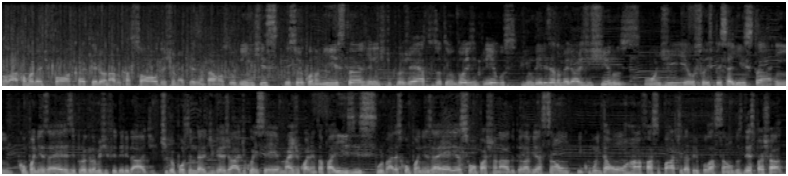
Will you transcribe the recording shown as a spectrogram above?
Olá, comandante Foca, aqui é Leonardo Cassol, deixa eu me apresentar aos nossos ouvintes. Eu sou economista, gerente de projetos, eu tenho dois empregos e um deles é no Melhores Destinos, onde eu sou especialista em companhias aéreas e programas de fidelidade. Tive a oportunidade de viajar, de conhecer mais de 40 países por várias companhias aéreas, sou um apaixonado pela aviação e com muita honra faço parte da tripulação dos despachados.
